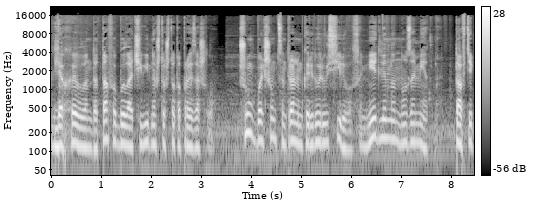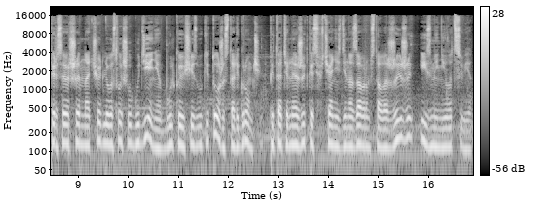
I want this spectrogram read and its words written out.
Для Хевланда Таффа было очевидно, что что-то произошло. Шум в большом центральном коридоре усиливался, медленно, но заметно. Тав теперь совершенно отчетливо слышал гудение, булькающие звуки тоже стали громче. Питательная жидкость в чане с динозавром стала жиже и изменила цвет.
